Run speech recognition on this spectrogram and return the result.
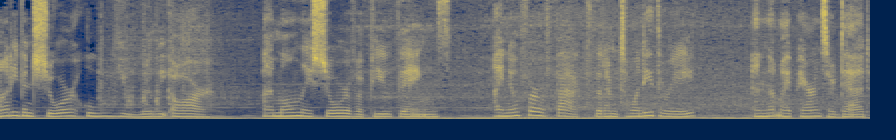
not even sure who you really are. I'm only sure of a few things. I know for a fact that I'm 23 and that my parents are dead.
